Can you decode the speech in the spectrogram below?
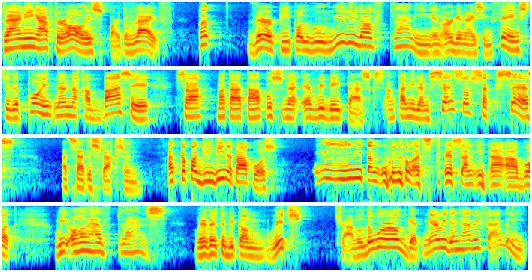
Planning, after all, is part of life. But there are people who really love planning and organizing things to the point na nakabase sa matatapos na everyday tasks ang kanilang sense of success at satisfaction. At kapag hindi natapos, umiinit ang ulo at stress ang inaabot. We all have plans, whether to become rich, travel the world, get married, and have a family,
